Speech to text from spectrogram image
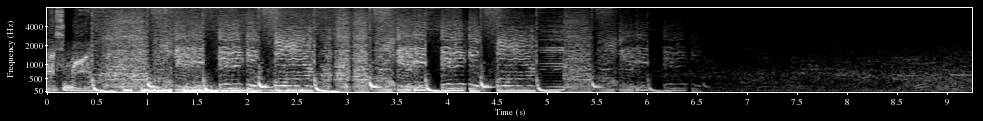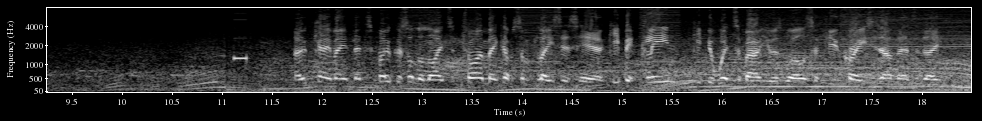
Josh Mark. Okay, mate, let's focus on the lights and try and make up some places here. Keep it clean, keep your wits about you as well. There's a few crazies out there today.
